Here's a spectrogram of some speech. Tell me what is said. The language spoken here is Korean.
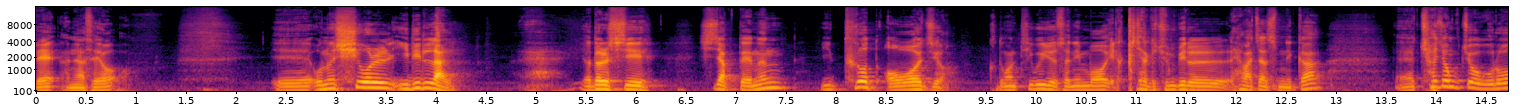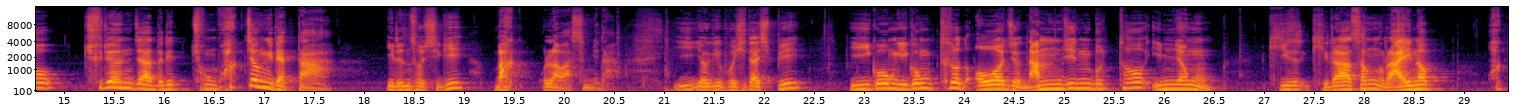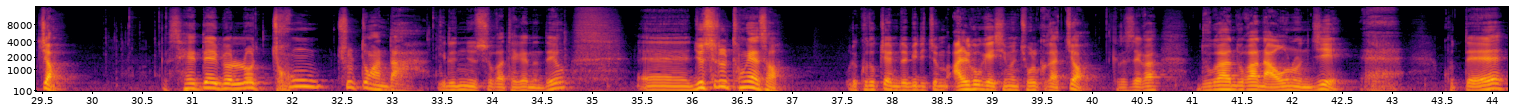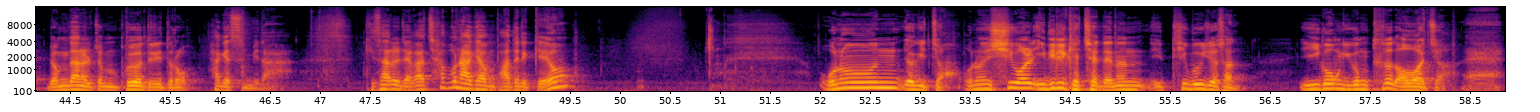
네, 안녕하세요. 예, 오늘 10월 1일 날 8시 시작되는 이 트롯 어워즈 그동안 TV조선이 뭐 이렇게 저렇게 준비를 해왔지 않습니까? 에, 최종적으로 출연자들이 총 확정이 됐다 이런 소식이 막 올라왔습니다. 이 여기 보시다시피 2020 트롯 어워즈 남진부터 임영웅 기, 기라성 라인업 확정 세대별로 총 출동한다 이런 뉴스가 되겠는데요. 에, 뉴스를 통해서 우리 구독자님들 미리 좀 알고 계시면 좋을 것 같죠. 그래서 제가 누가 누가 나오는지 에, 그때 명단을 좀 보여드리도록 하겠습니다. 기사를 제가 차분하게 한번 봐드릴게요. 오는 여기 있죠. 오는 10월 1일 개최되는 이 TV조선 2020 트롯 어워즈. 예.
